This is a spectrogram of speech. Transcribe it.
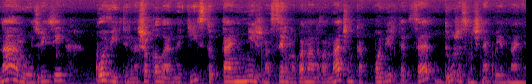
на розрізі. Повітряне шоколадне тісто та ніжна сирно-бананова начинка. Повірте, це дуже смачне поєднання.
